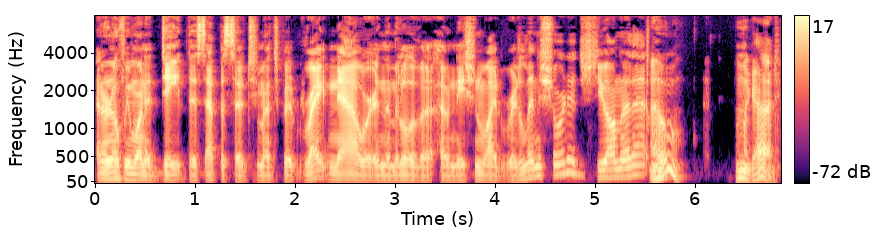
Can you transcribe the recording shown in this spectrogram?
I don't know if we want to date this episode too much, but right now we're in the middle of a, a nationwide Ritalin shortage. Do you all know that? oh, oh my God.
